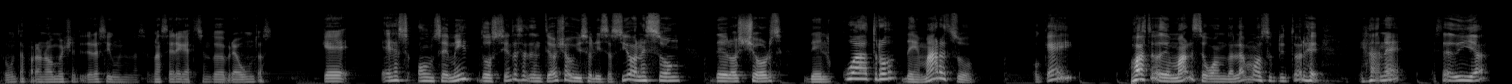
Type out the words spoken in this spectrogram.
Preguntas para 983 y una, una serie que está haciendo de preguntas. Que esas 11.278 visualizaciones son de los shorts del 4 de marzo. ¿Ok? 4 de marzo, cuando hablamos de suscriptores, gané ese día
